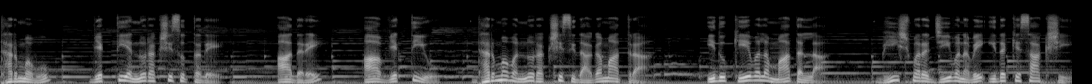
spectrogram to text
ಧರ್ಮವು ವ್ಯಕ್ತಿಯನ್ನು ರಕ್ಷಿಸುತ್ತದೆ. ಆದರೆ ಆ ವ್ಯಕ್ತಿಯು ಧರ್ಮವನ್ನು ರಕ್ಷಿಸಿದಾಗ ಮಾತ್ರ. ಇದು ಕೇವಲ ಮಾತಲ್ಲ. ಭೀಷ್ಮರ ಜೀವನವೇ ಇದಕ್ಕೆ ಸಾಕ್ಷಿ.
